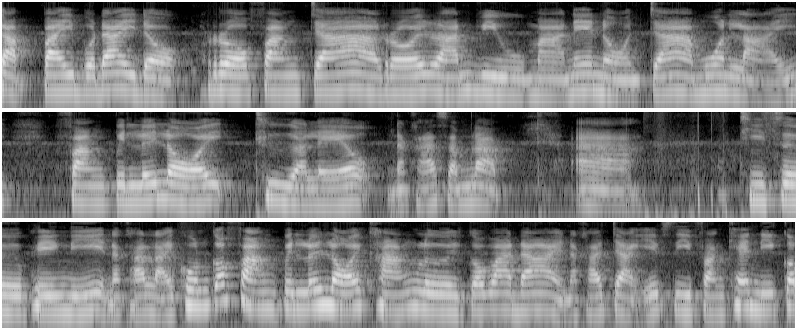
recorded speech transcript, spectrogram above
กลับไปบ่ได้ดอก รอฟังจ้าร้อยล้านวิวมาแน่นอนจ้าม่วนหลาย ฟังเป็นร้อยๆเถื่อแล้วนะคะสำหรับอ่าทีเซอร์เพลงนี้นะคะ หลายคนก็ฟังเป็นร้อยๆครั้งเลยก็ว่าได้นะคะ จาก FC ฟังแค่นี้ก็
